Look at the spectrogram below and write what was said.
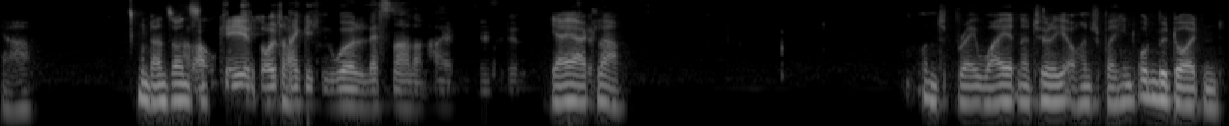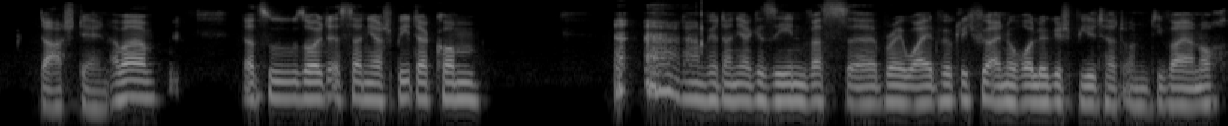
Ja. Und ansonsten. Aber okay, sollte eigentlich nur Lesnar dann halten. Ja, ja, klar. Und Bray Wyatt natürlich auch entsprechend unbedeutend darstellen. Aber dazu sollte es dann ja später kommen. Da haben wir dann ja gesehen, was äh, Bray Wyatt wirklich für eine Rolle gespielt hat und die war ja noch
